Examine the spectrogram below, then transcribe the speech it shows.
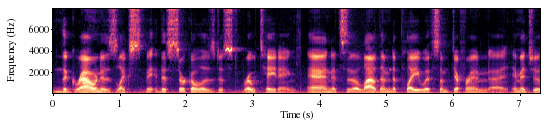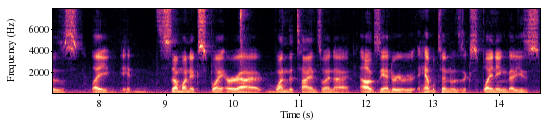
the ground is like this circle is just rotating and it's allowed them to play with some different uh, images. Like it, someone explain or uh, one of the times when uh, alexander hamilton was explaining that he's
